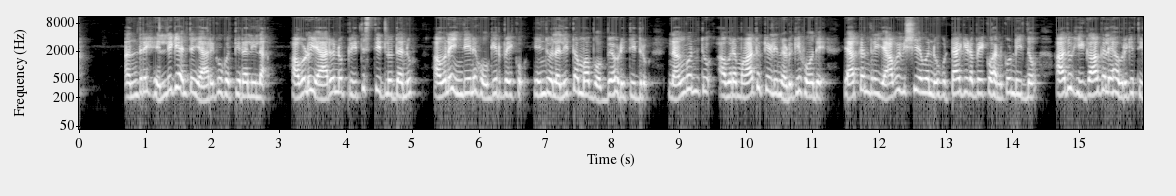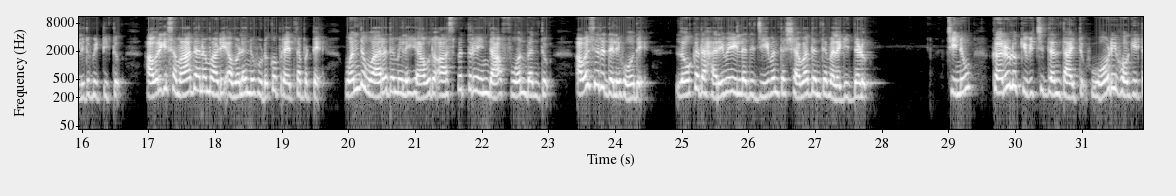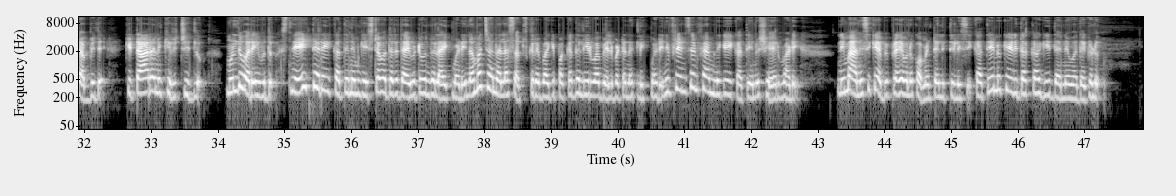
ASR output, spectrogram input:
ಅಂದರೆ ಎಲ್ಲಿಗೆ ಅಂತ ಯಾರಿಗೂ ಗೊತ್ತಿರಲಿಲ್ಲ. ಅವಳು ಯಾರನ್ನು ಪ್ರೀತಿಸ್ತಿದ್ಲು ದನು ಅವನ ಹಿಂದೇನೆ ಹೋಗಿರಬೇಕು ಎಂದು ಲಲಿತಮ್ಮ ಬೊಬ್ಬೆ ಹೊಡಿತಿದ್ರು. ನಂಗಂತೂ ಅವರ ಮಾತು ಕೇಳಿ ನಡುಗಿ ಹೋದೆ. ಯಾಕಂದರೆ ಯಾವ ವಿಷಯವನ್ನು ಗುಟ್ಟಾಗಿಡಬೇಕು ಅಂದ್ಕೊಂಡಿದ್ನೋ ಅದು ಈಗಾಗಲೇ ಅವರಿಗೆ ತಿಳಿದು ಬಿಟ್ಟಿತ್ತು. ಅವರಿಗೆ ಸಮಾಧಾನ ಮಾಡಿ ಅವಳನ್ನು ಹುಡುಕೋ ಪ್ರಯತ್ನಪಟ್ಟೆ. ಒಂದು ವಾರದ ಮೇಲೆ ಯಾವುದೋ ಆಸ್ಪತ್ರೆಯಿಂದ ಫೋನ್ ಬಂತು. ಅವಸರದಲ್ಲಿ ಹೋದೆ. ಲೋಕದ ಹರಿವೇ ಇಲ್ಲದೆ ಜೀವಂತ ಶವದಂತೆ ಮಲಗಿದ್ದಳು. ಚಿನು ಕರುಳು ಕಿವಿಚಿದ್ದಂತಾಯಿತು ಓಡಿ ಹೋಗಿ ತಬ್ಬಿದೆ. ಕಿಟಾರನ ಕಿರುಚಿದ್ಲು. ಮುಂದುವರಿಯುವುದು. ಸ್ನೇಹಿತರೆ, ಈ ಕತೆ ನಿಮಗೆ ಇಷ್ಟವಾದರೆ ದಯವಿಟ್ಟು ಒಂದು ಲೈಕ್ ಮಾಡಿ. ನಮ್ಮ ಚಾನಲ್ನ ಸಬ್ಸ್ಕ್ರೈಬ್ ಆಗಿ ಪಕ್ಕದಲ್ಲಿರುವ ಬೆಲ್ ಬಟನ್ನ ಕ್ಲಿಕ್ ಮಾಡಿ. ನಿಮ್ಮ ಫ್ರೆಂಡ್ಸ್ ಆ್ಯಂಡ್ ಫ್ಯಾಮಿಲಿಗೆ ಈ ಕಥೆಯನ್ನು ಶೇರ್ ಮಾಡಿ. ನಿಮ್ಮ ಅನಿಸಿಕೆ, ಅಭಿಪ್ರಾಯವನ್ನು ಕಾಮೆಂಟಲ್ಲಿ ತಿಳಿಸಿ. ಕಥೆಯನ್ನು ಕೇಳಿದ್ದಕ್ಕಾಗಿ ಧನ್ಯವಾದಗಳು.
